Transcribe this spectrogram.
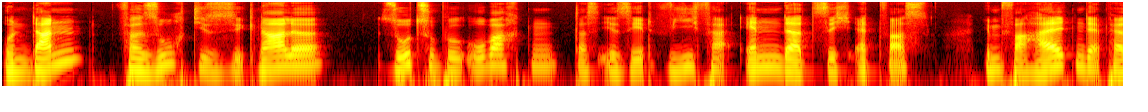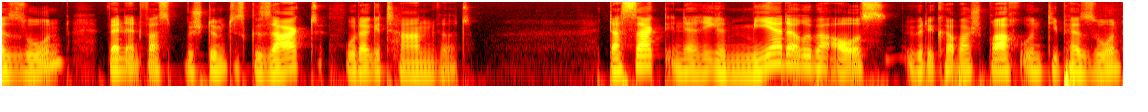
Und dann versucht diese Signale so zu beobachten, dass ihr seht, wie verändert sich etwas im Verhalten der Person, wenn etwas Bestimmtes gesagt oder getan wird. Das sagt in der Regel mehr darüber aus, über die Körpersprache und die Person,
